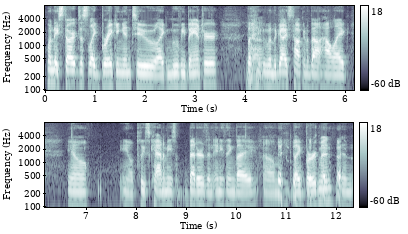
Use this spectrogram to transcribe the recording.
when they start just like breaking into like movie banter. But Yeah. when the guy's talking about how like you know you know Police Academy's better than anything by um, by Bergman and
